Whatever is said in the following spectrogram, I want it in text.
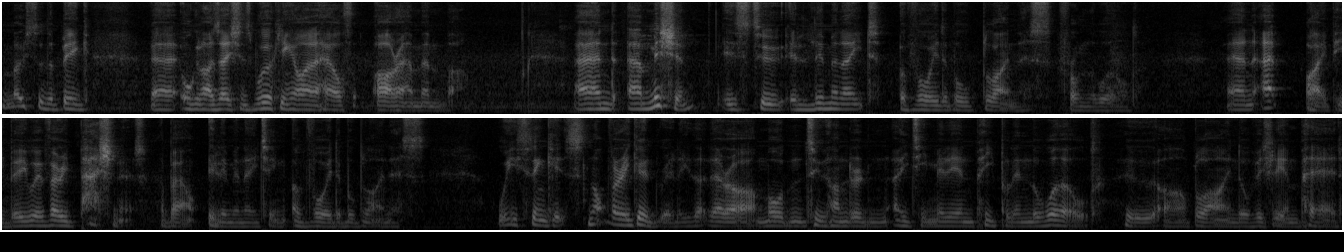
Most of the big uh, organisations working on health are our member. And our mission is to eliminate avoidable blindness from the world. And at IPB we're very passionate about eliminating avoidable blindness. We think it's not very good really that there are more than 280 million people in the world who are blind or visually impaired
